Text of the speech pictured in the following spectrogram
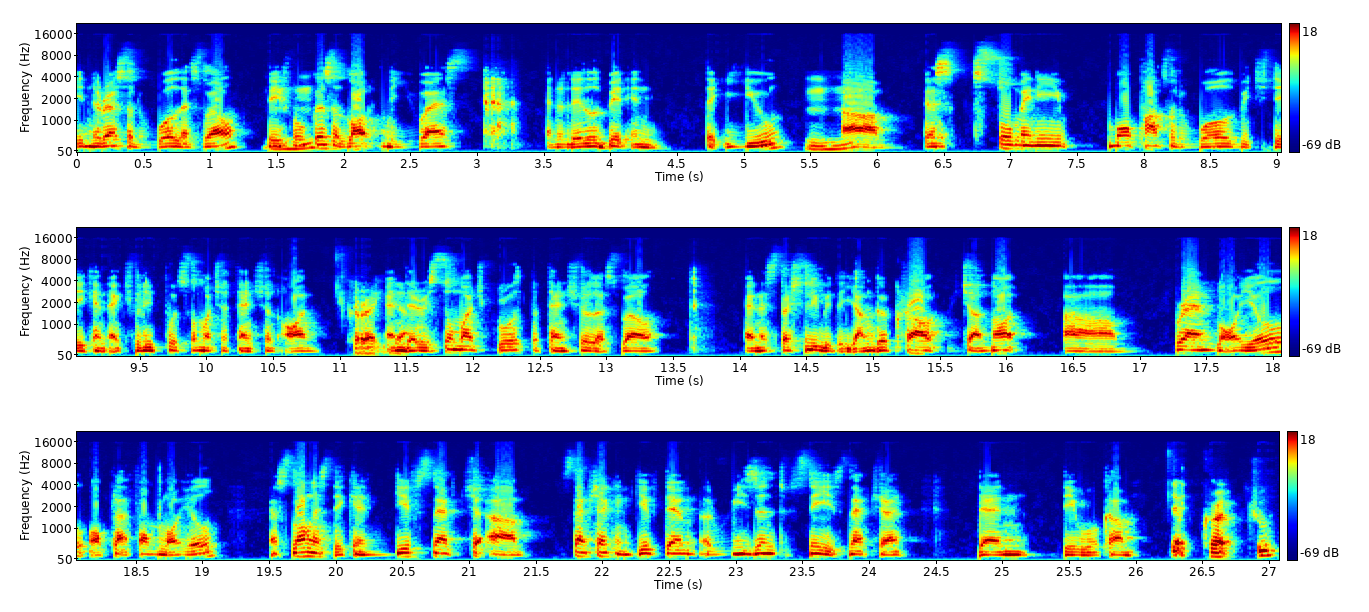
in the rest of the world as well. They Mhm. focus a lot in the US and a little bit in the EU. Mhm. Um, there's so many more parts of the world which they can actually put so much attention on, correct. and yeah. there is so much growth potential as well. And especially with the younger crowd, which are not um, brand loyal or platform loyal, as long as they can give Snapchat, um, Snapchat can give them a reason to stay in Snapchat, then they will come. Yep, correct. True.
